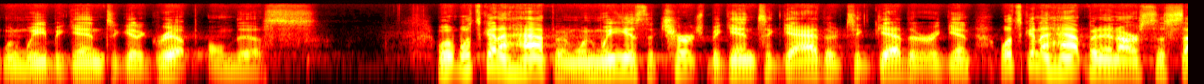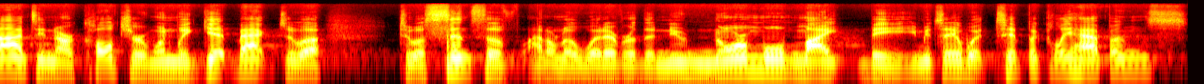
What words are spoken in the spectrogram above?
when we begin to get a grip on this? What's going to happen when we as the church begin to gather together again? What's going to happen in our society and our culture when we get back to a, to a sense of, I don't know, whatever the new normal might be? Let me tell you what typically happens,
